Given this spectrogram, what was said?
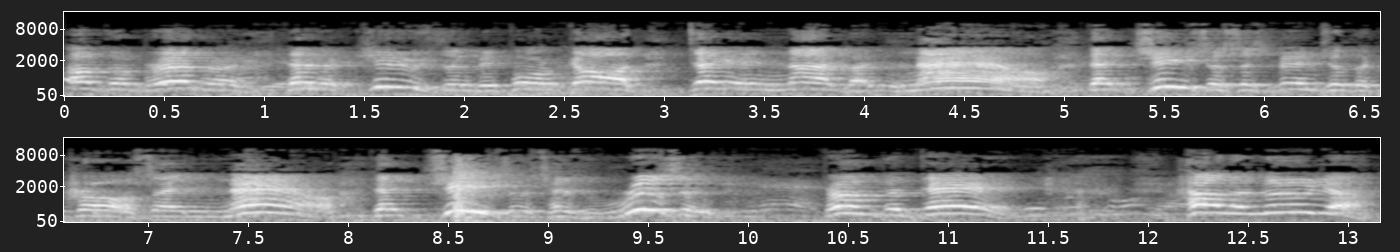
of the brethren that accuse them before God day and night. But now that Jesus has been to the cross, and now that Jesus has risen from the dead, hallelujah.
